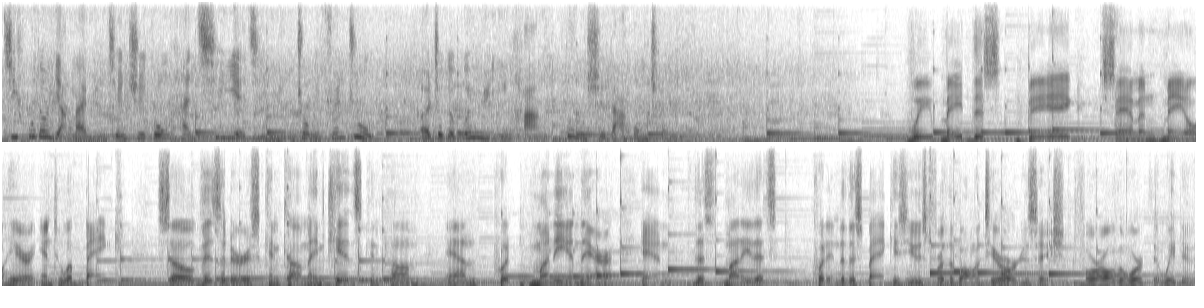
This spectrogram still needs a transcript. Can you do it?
几乎都仰赖民间志工和企业及民众的捐助，而这个鲑鱼银行更是大工程。We made this big salmon mail here into a bank, so visitors can come and kids can come and put money in there. And this money that's put into this bank is used for the volunteer organization for all the work that we do.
